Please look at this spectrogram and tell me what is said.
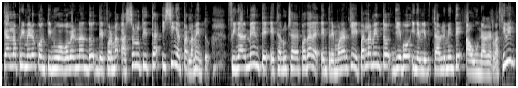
Carlos I continuó gobernando de forma absolutista y sin el Parlamento. Finalmente, esta lucha de poderes entre monarquía y Parlamento llevó inevitablemente a una guerra civil.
